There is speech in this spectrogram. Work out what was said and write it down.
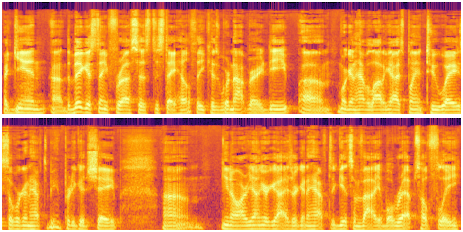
again, uh, the biggest thing for us is to stay healthy because we're not very deep. Um, we're going to have a lot of guys playing two ways, so we're going to have to be in pretty good shape. Um, you know, our younger guys are going to have to get some valuable reps, hopefully,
